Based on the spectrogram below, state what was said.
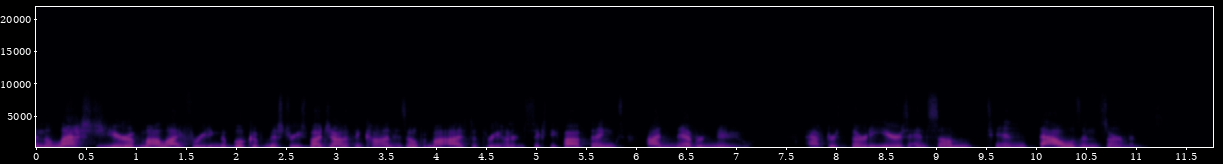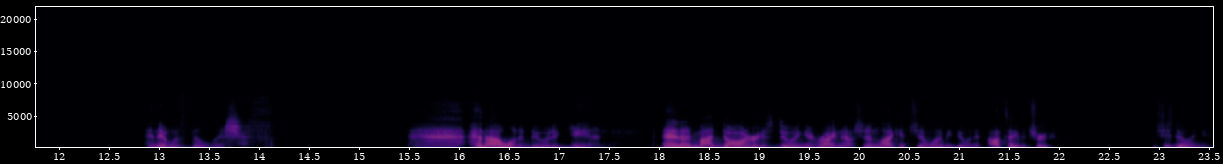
in the last year of my life, reading the Book of Mysteries by Jonathan Cahn has opened my eyes to 365 things I never knew after 30 years and some 10,000 sermons. And it was delicious. And I want to do it again. And my daughter is doing it right now. She doesn't like it. She doesn't want to be doing it. I'll tell you the truth. She's doing it.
